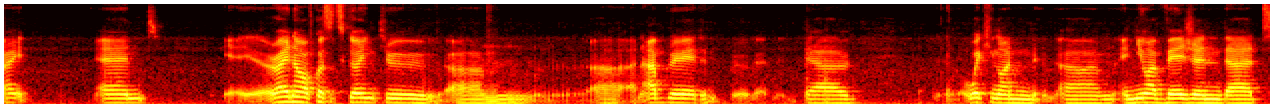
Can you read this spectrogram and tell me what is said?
right? And uh, right now, of course, it's going through um, uh, an upgrade, and they are working on um, a newer version that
